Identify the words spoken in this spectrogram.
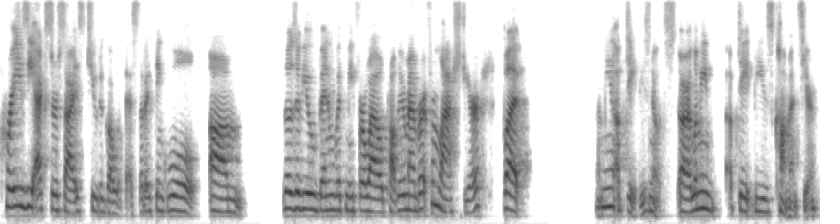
crazy exercise too to go with this that I think will um those of you who've been with me for a while probably remember it from last year. But let me update these notes. Uh, let me update these comments here.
